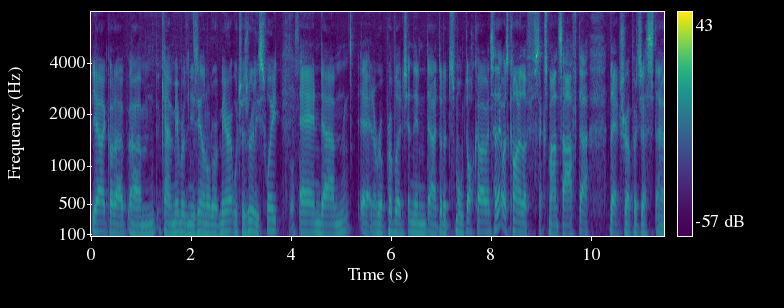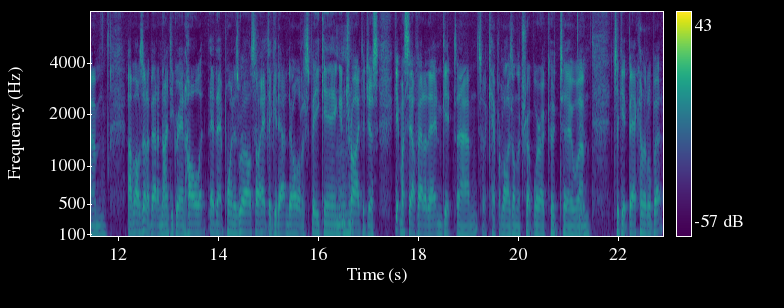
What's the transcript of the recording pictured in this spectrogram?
yeah, I got a um, became a member of the New Zealand Order of Merit, which was really sweet and um, and a real privilege. And then uh, did a small doco, and so that was kind of the six months after that trip. It just um, um, I was in about a ninety grand hole at, at that point as well, so I had to get out and do a lot of speaking and try to just get myself out of that and get um, sort of capitalise on the trip where I could to um, to get back a little bit.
